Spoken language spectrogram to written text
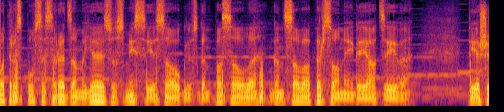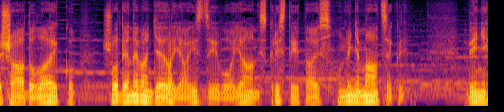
otras puses redzam Jēzus misijas augļus gan pasaulē, gan savā personīgajā dzīvē. Tieši šādu laiku šodien evaņģēlijā izdzīvo Jānis Kristītājs un viņa mācekļi. Viņi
